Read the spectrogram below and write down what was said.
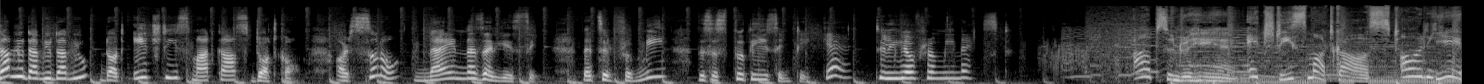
www.htsmartcast.com और सुनो नए नजरिए से दैट्स इट फ्रॉम मी दिस इज स्तुति सिंह टेक केयर टिल यू हियर फ्रॉम मी नेक्स्ट आप सुन रहे हैं एच डी स्मार्ट कास्ट और ये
